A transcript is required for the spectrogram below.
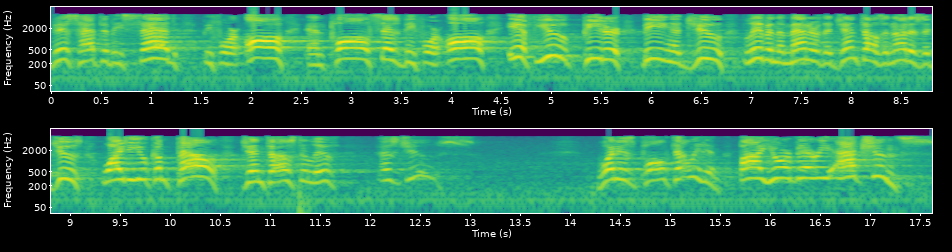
this had to be said before all, and Paul says before all, if you, Peter, being a Jew, live in the manner of the Gentiles and not as the Jews, why do you compel Gentiles to live as Jews? What is Paul telling him? By your very actions.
